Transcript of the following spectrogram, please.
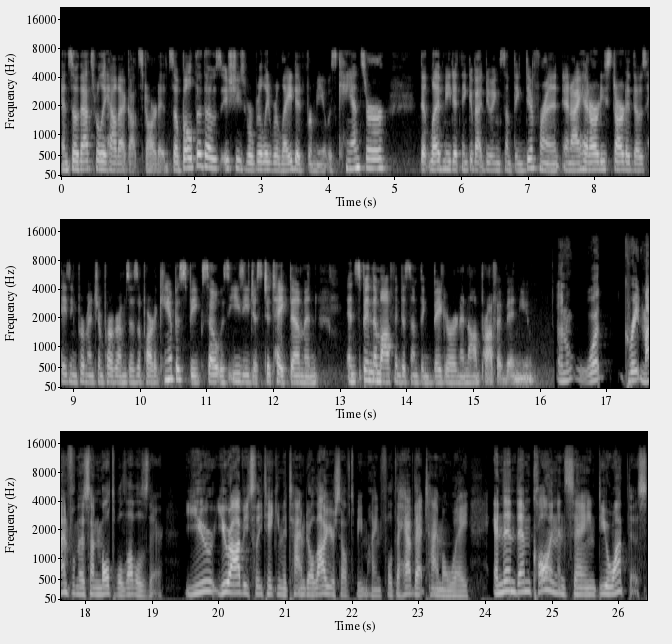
And so that's really how that got started. So both of those issues were really related for me. It was cancer that led me to think about doing something different. And I had already started those hazing prevention programs as a part of Campus Speak. So it was easy just to take them and, and spin them off into something bigger in a nonprofit venue. And what great mindfulness on multiple levels there you're you're obviously taking the time to allow yourself to be mindful to have that time away. And then them calling and saying do you want this?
